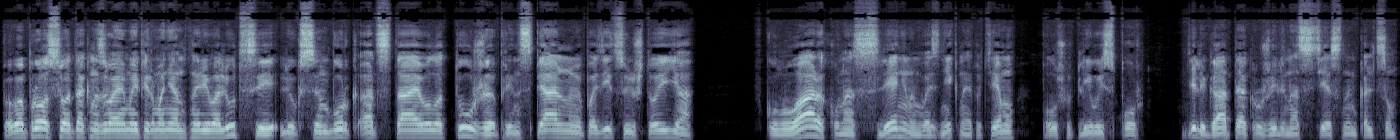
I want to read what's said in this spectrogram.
По вопросу о так называемой перманентной революции Люксембург отстаивала ту же принципиальную позицию, что и я. В кулуарах у нас с Лениным возник на эту тему полушутливый спор. Делегаты окружили нас тесным кольцом.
